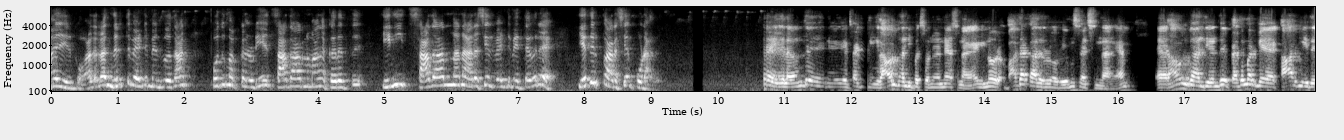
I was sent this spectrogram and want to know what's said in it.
மாதிரி இருக்கும். அதெல்லாம் நிறுத்த வேண்டும் என்பதுதான் பொதுமக்களுடைய சாதாரணமான கருத்து. இனி சாதாரணமான அரசியல் வேண்டுமே தவிர எதிர்ப்பு அரசியல் கூடாது. இதுல வந்து நீங்க ராகுல் காந்தி பத்தி சொன்ன சொன்னாங்க. இன்னொரு பாஜக ஒரு விமர்சனம் வச்சிருந்தாங்க. ராகுல் காந்தி வந்து பிரதமர் கார் மீது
